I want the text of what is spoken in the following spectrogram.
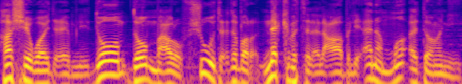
هالشيء وايد عيبني. دوم دوم معروف. شو تعتبر نكبة الألعاب اللي أنا ما أداني؟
